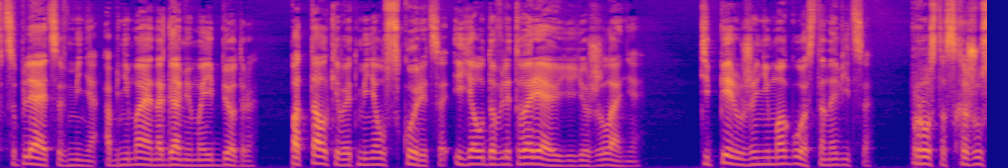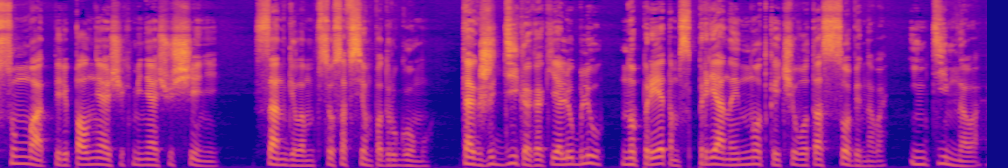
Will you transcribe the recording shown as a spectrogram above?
вцепляется в меня, обнимая ногами мои бедра, подталкивает меня ускориться, и я удовлетворяю ее желание. Теперь уже не могу остановиться. Просто схожу с ума от переполняющих меня ощущений. С ангелом все совсем по-другому. Так же дико, как я люблю, но при этом с пряной ноткой чего-то особенного, интимного.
